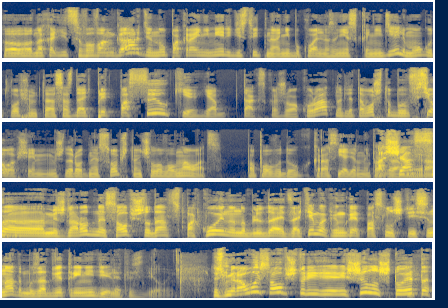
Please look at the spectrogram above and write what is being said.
э, находиться в авангарде, ну, по крайней мере, действительно, они буквально за несколько недель могут, в общем-то, создать предпосылки, я так скажу аккуратно, для того, чтобы все вообще международное сообщество начало волноваться по поводу как раз ядерной программы. А сейчас Ирана. Э, международное сообщество да, спокойно наблюдает за тем, как им говорят, послушайте, если надо, мы за 2-3 недели это сделаем. То есть мировое сообщество решило, что это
